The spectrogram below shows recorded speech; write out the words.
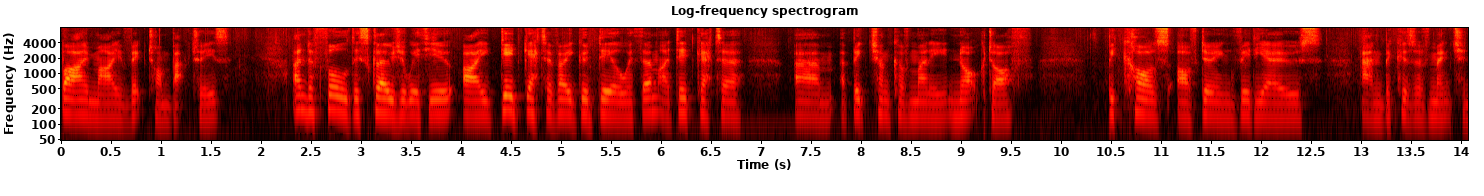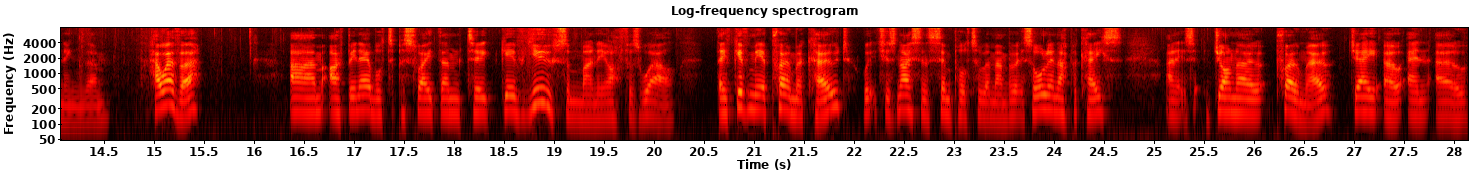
buy my Victron batteries. Under full disclosure with you, I did get a very good deal with them. I did get a, um, a big chunk of money knocked off because of doing videos and because of mentioning them. However, um, I've been able to persuade them to give you some money off as well they've given me a promo code, which is nice and simple to remember. It's all in uppercase and it's Jono Promo, J O N O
